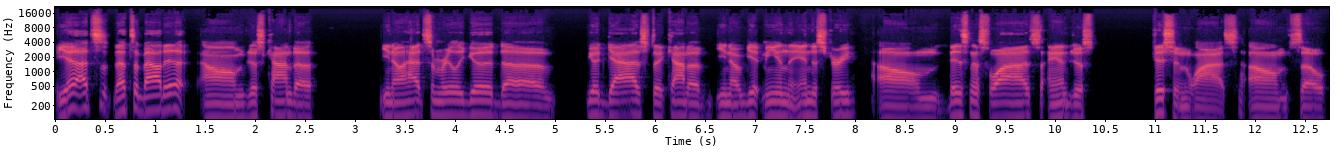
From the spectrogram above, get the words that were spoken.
yeah, that's that's about it. Um, just kind of you know had some really good uh, good guys to kind of you know get me in the industry, um, business wise and just fishing wise. Um, so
